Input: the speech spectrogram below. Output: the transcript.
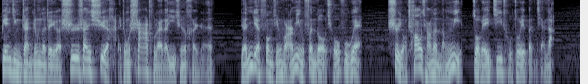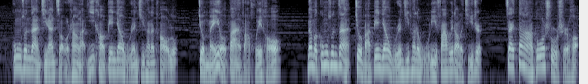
边境战争的这个尸山血海中杀出来的一群狠人，人家奉行玩命奋斗求富贵，是有超强的能力作为基础作为本钱的。公孙瓒既然走上了依靠边疆五人集团的套路，就没有办法回头。那么公孙瓒就把边疆五人集团的武力发挥到了极致，在大多数时候，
